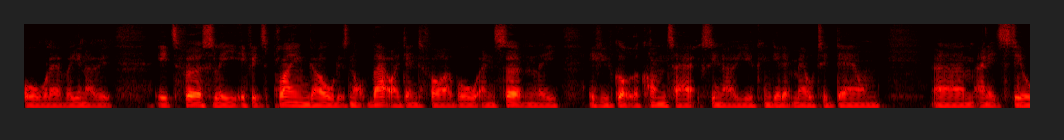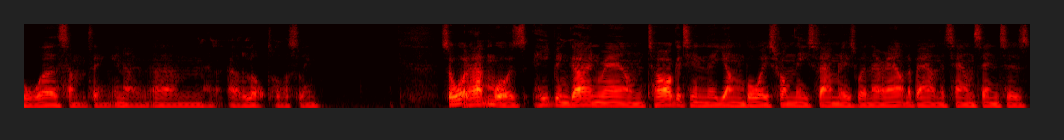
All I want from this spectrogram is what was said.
or whatever you know it, it's firstly if it's plain gold it's not that identifiable. And certainly if you've got the contacts you know you can get it melted down um, and it's still worth something you know um, a lot obviously. So what happened was he'd been going around targeting the young boys from these families when they were out and about in the town centres.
